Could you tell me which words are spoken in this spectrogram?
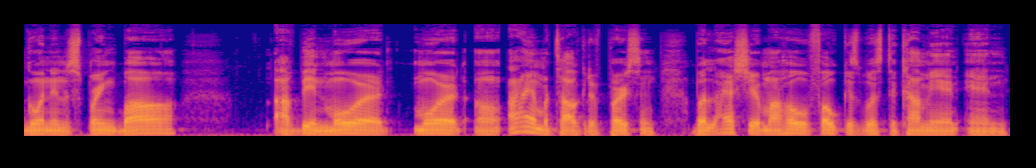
going into spring ball. I've been more more. Um, I am a talkative person, but last year my whole focus was to come in and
